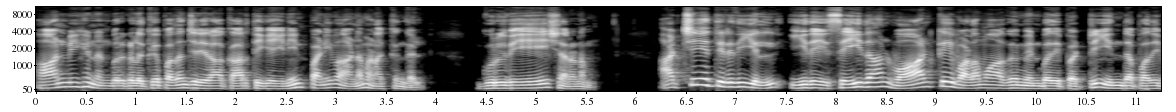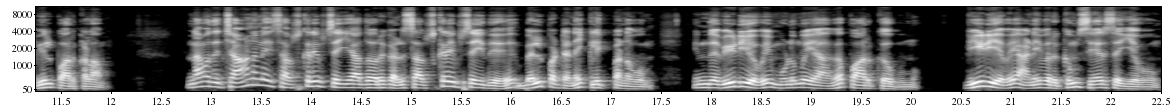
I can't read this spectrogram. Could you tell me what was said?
ஆன்மீக நண்பர்களுக்கு பதஞ்சலிரா கார்த்திகேயனின் பணிவான வணக்கங்கள். குருவே சரணம். அட்சய திருதியில் இதை செய்தால் வாழ்க்கை வளமாகும் என்பதை பற்றி இந்த பதிவில் பார்க்கலாம். நமது சேனலை சப்ஸ்கிரைப் செய்யாதவர்கள் சப்ஸ்கிரைப் செய்து பெல் பட்டனை கிளிக் பண்ணவும். இந்த வீடியோவை முழுமையாக பார்க்கவும். வீடியோவை அனைவருக்கும் ஷேர் செய்யவும்.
